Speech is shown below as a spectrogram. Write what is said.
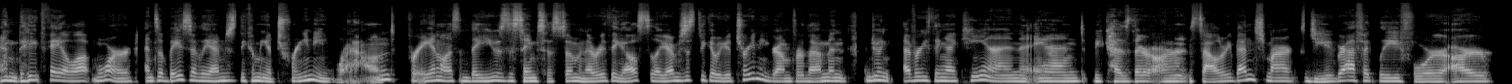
and they pay a lot more. And so basically, I'm just becoming a training ground for analysts and they use the same system and everything else. So, like, I'm just becoming a training ground for them and I'm doing everything I can. And because there aren't salary benchmarks geographically for our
